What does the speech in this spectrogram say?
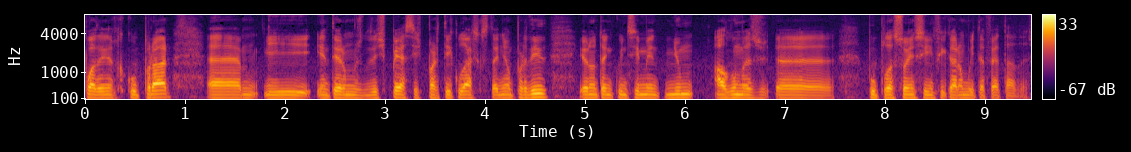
podem recuperar uh, e em termos de espécies particulares que se tenham perdido, eu não tenho conhecimento nenhum, algumas uh, populações sim ficaram muito afetadas.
